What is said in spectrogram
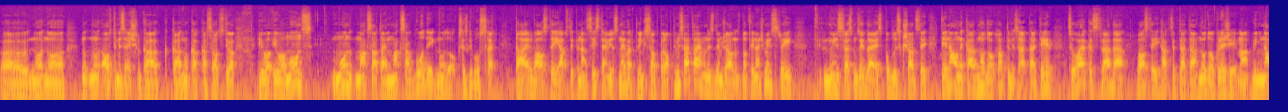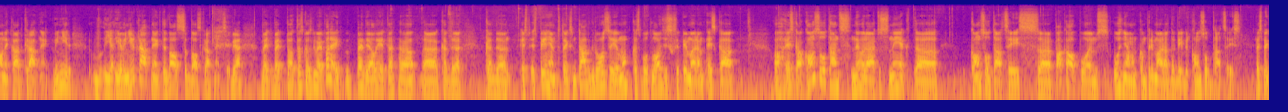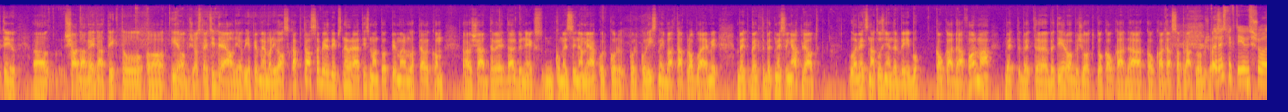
no, no nu, nu, optimizēšanu, kā, kā, nu, kā, kā sauc. Jo, jo, jo mums maksātājiem maksā godīgi nodokļus, es gribu uzsvērt. Tā ir valstī apstiprināta sistēma. Jūs nevarat viņus saukt par optimizētājiem, un es, diemžēl, no finanšu ministra esmu dzirdējis publiski šādas. Tie, nav nekādi nodokļu optimizētāji. Tie ir cilvēki, kas strādā valstī akceptētā nodokļu režīmā. Viņi nav nekādi krāpnieki. Viņi ir, ja, ja viņi ir krāpnieki, tad valsts atbalsta krāpniecību. Ja? Bet, bet to, tas, ko es gribēju pateikt, pēdējā lieta, kad, kad es, es pieņemtu teiksim, tādu grozījumu, kas būtu loģisks, ja, piemēram, es kā oh, es kā konsultants nevarētu sniegt uh, konsultācijas uh, pakalpojumus uzņēmumam, kam primārā darbība ir konsultācijas. Respektīvi, uh, šādā veidā tiktu uh, ierobežots. Teicu, ideāli, ja, ja, piemēram, arī valsts kapitāla sabiedrības nevarētu izmantot, piemēram, Latvijas Telekom šādu veidu darbiniekus, ko mēs zinām, ja, kur, kur, kur, kur īstenībā tā problēma ir. Bet, bet, bet mēs viņu atļautu lai veicinātu uzņēmējdarbību kaut kādā formā, bet, bet, eh, bet ierobežotu to kaut kādā, kaut kādā saprāta robežā. Respektīvi, šo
